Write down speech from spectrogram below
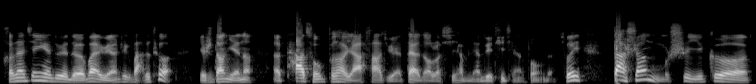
河南建业队的外援这个瓦特特。也是当年呢，呃，他从葡萄牙发掘带到了西汉姆联队踢前锋的，所以大山姆是一个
